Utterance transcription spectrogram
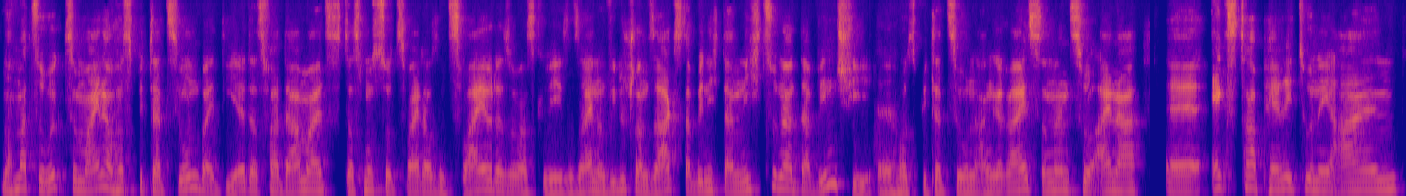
Nochmal zurück zu meiner Hospitation bei dir. Das war damals, das muss so 2002 oder sowas gewesen sein. Und wie du schon sagst, da bin ich dann nicht zu einer Da Vinci-Hospitation angereist, sondern zu einer äh, extraperitonealen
